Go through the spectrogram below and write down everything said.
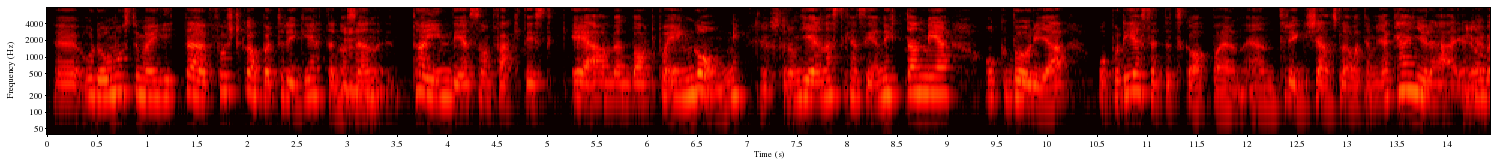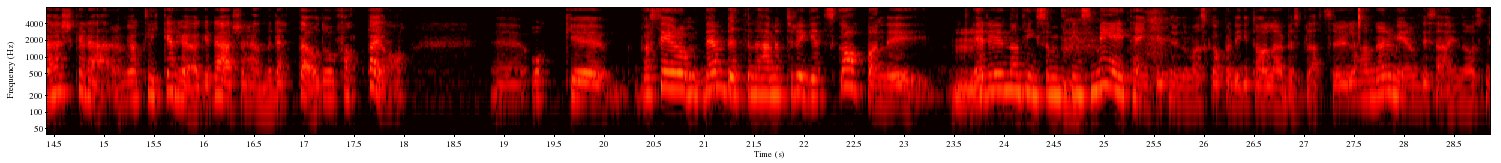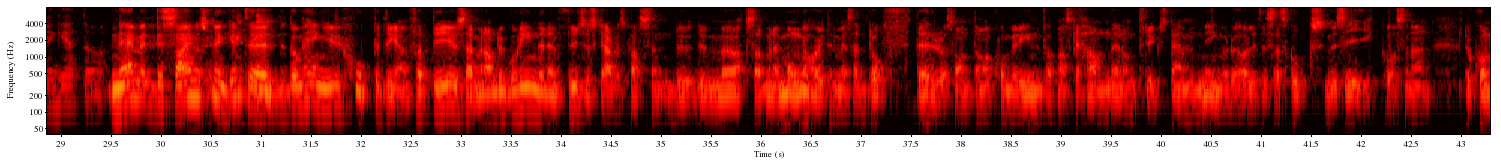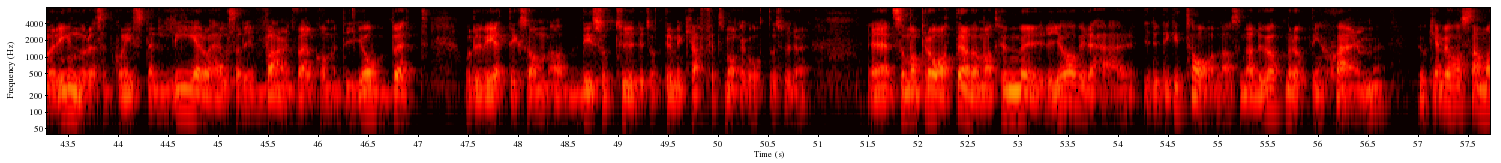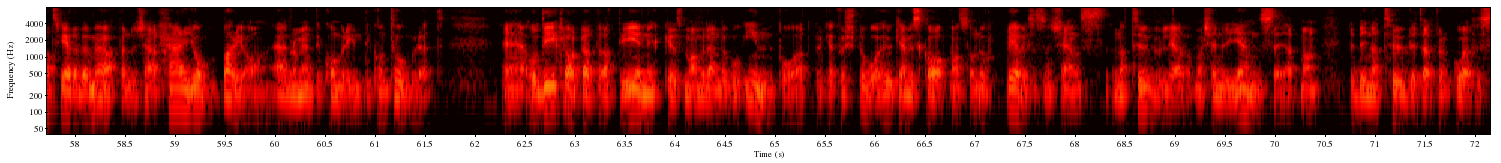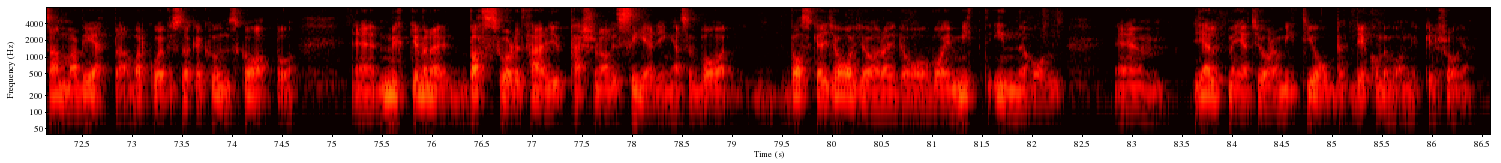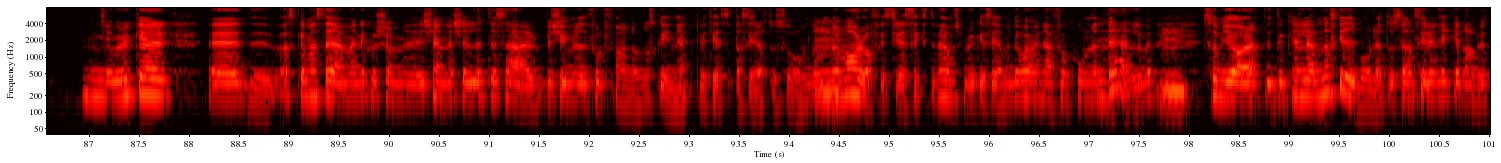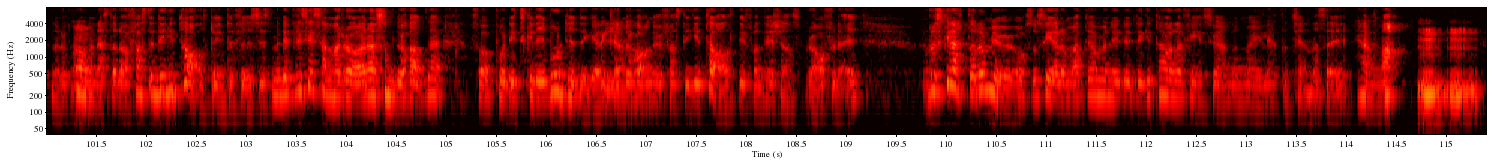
Eh, och då måste man ju hitta, först skapa tryggheten och mm. sen ta in det som faktiskt är användbart på en gång. Så de genast kan se nyttan med och börja och på det sättet skapa en, en trygg känsla av att ja, men jag kan ju det här, jag kan ju behärska det här. Om jag klickar höger där så händer detta och då fattar jag. Eh, och eh, vad säger du om den biten, det här med trygghetsskapande? Mm. Är det någonting som finns med i tänket nu när man skapar digitala arbetsplatser eller handlar det mer om design och snygghet? Och... Nej, men design och snygghet eh, de hänger ju ihop lite grann. För att det är ju så här, men om du går in i den fysiska arbetsplatsen, du, du möts, att, men många har ju till och med så dofter och sånt när man kommer in för att man ska hamna i någon trygg stämning och du hör lite så skogsmusik och sådär. Du kommer in och receptionisten ler och hälsar dig varmt välkommen till jobbet och du vet liksom, ja, det är så tydligt och till och med kaffet smakar gott och så vidare. Eh, så man pratar om att hur möjliggör vi det här i det digitala? Alltså när du öppnar upp din skärm, hur kan vi ha samma trevliga bemötande? Du känner att här jobbar jag, även om jag inte kommer in till kontoret. Eh, och det är klart att, att det är en nyckel som man vill ändå gå in på, att försöka förstå hur kan vi skapa en sån upplevelse som känns naturlig, att man känner igen sig, att man, det blir naturligt att vart går jag för att samarbeta, vart går jag för att söka kunskap och eh, mycket, menar, buzzwordet här är ju personalisering, alltså vad, vad ska jag göra idag och vad är mitt innehåll? Eh, hjälp mig att göra mitt jobb. Det kommer vara en nyckelfråga. Mm, jag brukar, eh, vad ska man säga, människor som känner sig lite så här bekymrade fortfarande om de ska in i aktivitetsbaserat och så. Om de mm. nu har Office 365 så brukar jag säga men du har ju den här funktionen Delv mm. som gör att du kan lämna skrivbordet och sen ser den likadan ut när du kommer ja. nästa dag. Fast det är digitalt och inte fysiskt. Men det är precis samma röra som du hade för, på ditt skrivbord tidigare kan yeah. du ha nu fast digitalt ifall det känns bra för dig. Och då skrattar de ju och så ser de att ja, men i det digitala finns ju ändå en möjlighet att känna sig hemma. Mm, mm. mm.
